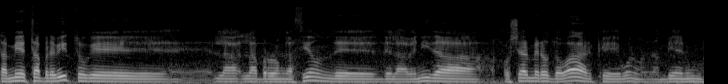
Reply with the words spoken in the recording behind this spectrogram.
También está previsto que la, prolongación de, la avenida José Almero Tobar, que bueno, también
